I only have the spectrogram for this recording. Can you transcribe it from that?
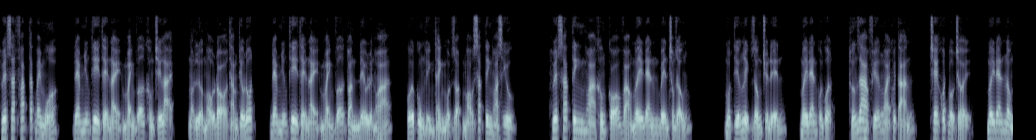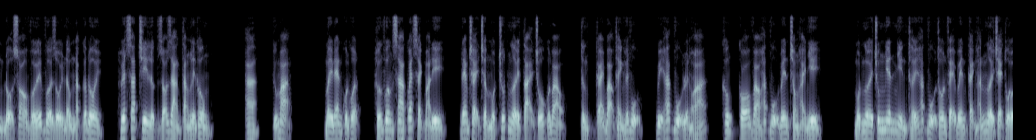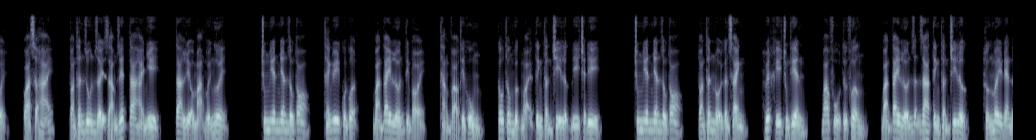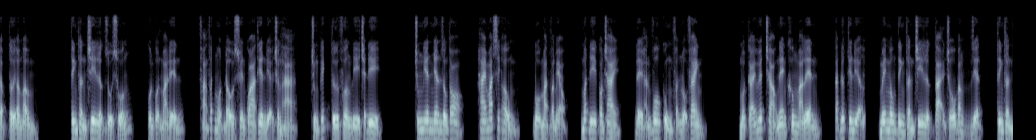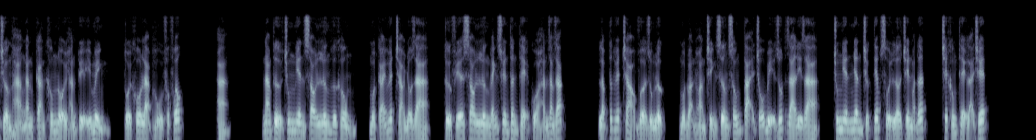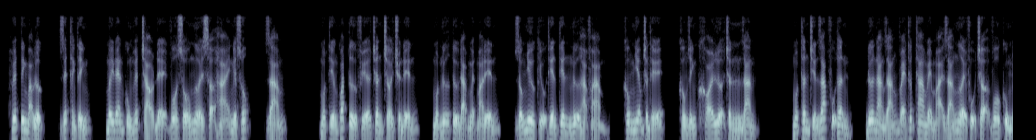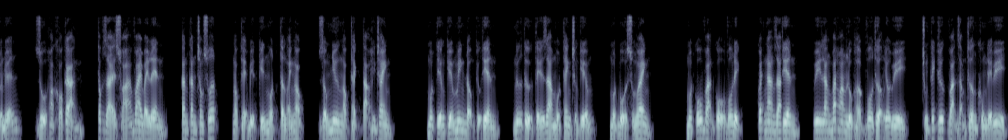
Huyết sát pháp tắc bay múa, đem những thi thể này mảnh vỡ khống chế lại, ngọn lửa màu đỏ thám thiếu đốt, đem những thi thể này mảnh vỡ toàn đều luyện hóa, cuối cùng hình thành một giọt máu sắc tinh hoa siêu. Huyết sắc tinh hoa không có vào mây đen bên trong giống. Một tiếng lịch giống chuyển đến, mây đen cuồn cuộn, hướng ra phía ngoài khuếch tán, che khuất bầu trời mây đen nồng độ so với vừa rồi nồng nặc gấp đôi, huyết sát chi lực rõ ràng tăng lên không. A, cứu mạng. Mây đen cuồn cuộn, hướng phương xa quét sạch mà đi, đem chạy chậm một chút người tại chỗ cuốn vào, từng cái bạo thành huyết vụ, bị hắc vụ luyện hóa, không có vào hắc vụ bên trong hải nhi. Một người trung niên nhìn thấy hắc vụ thôn vệ bên cạnh hắn người trẻ tuổi, quá sợ hãi, toàn thân run rẩy dám giết ta hải nhi, ta liệu mạng với ngươi. Trung niên nhân giống to, thánh uy cuồn cuộn, bàn tay lớn tìm tòi, thẳng vào thiên cung, câu thông vực ngoại tinh thần chi lực đi chết đi. Trung niên nhân giống to, toàn thân nổi gân xanh, huyết khí trùng thiên, bao phủ tứ phương bàn tay lớn dẫn ra tinh thần chi lực, hướng mây đen đập tới ầm ầm. Tinh thần chi lực rủ xuống, cuồn cuộn mà đến phản phất một đầu xuyên qua thiên địa trường hạ, trùng kích tứ phương đi chết đi. Trung niên nhân giống to, hai mắt xích hồng, bộ mặt và mẹo mất đi con trai, để hắn vô cùng phẫn nộ phanh. Một cái huyết chảo nên không mà lên, cắt đứt thiên địa, mênh mông tinh thần chi lực tại chỗ băng diện tinh thần trường hà ngăn cản không nổi hắn tùy ý mình tối khô lạp hủ phốc phốc. A! Nam tử trung niên sau lưng hư không, một cái huyết chảo nhô ra, từ phía sau lưng đánh xuyên thân thể của hắn giang giác lập tức huyết chảo vừa dùng lực, một đoạn hoàn chỉnh xương sống tại chỗ bị rút ra đi ra, trung niên nhân trực tiếp sủi lơ trên mặt đất, chết không thể lại chết. Huyết tinh bạo lực, giết thành tính, mây đen cùng huyết chảo để vô số người sợ hãi nghiệt xúc, dám. Một tiếng quát từ phía chân trời chuyển đến, một nữ tử đạp nguyệt mà đến, giống như cựu thiên tiên nữ hạ phàm, không nhiễm trần thế, không dính khói lửa trần gian. Một thân chiến giáp phụ thân, đưa nàng dáng vẻ thức tha mềm mại dáng người phụ trợ vô cùng nhuẩn nhuyễn, dù hoặc khó cản, tóc dài xóa vai bay lên, căn căn trong suốt, ngọc thể bịt kín một tầng ánh ngọc, giống như ngọc thạch tạo hình tranh. Một tiếng kiếm minh động cựu thiên nữ tử tế ra một thanh trường kiếm, một bổ xuống oanh. Một cỗ vạn cổ vô địch, quét ngang ra thiên, uy lăng bát hoang lục hợp vô thượng yêu uy, trùng kích trước vạn giảm thương không đế uy.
